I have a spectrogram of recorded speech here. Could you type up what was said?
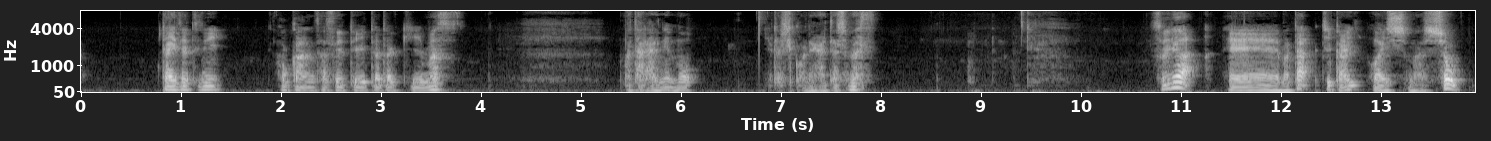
大切に保管させていただきます。また来年もよろしくお願いいたします。それでは、えー、また次回お会いしましょう。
